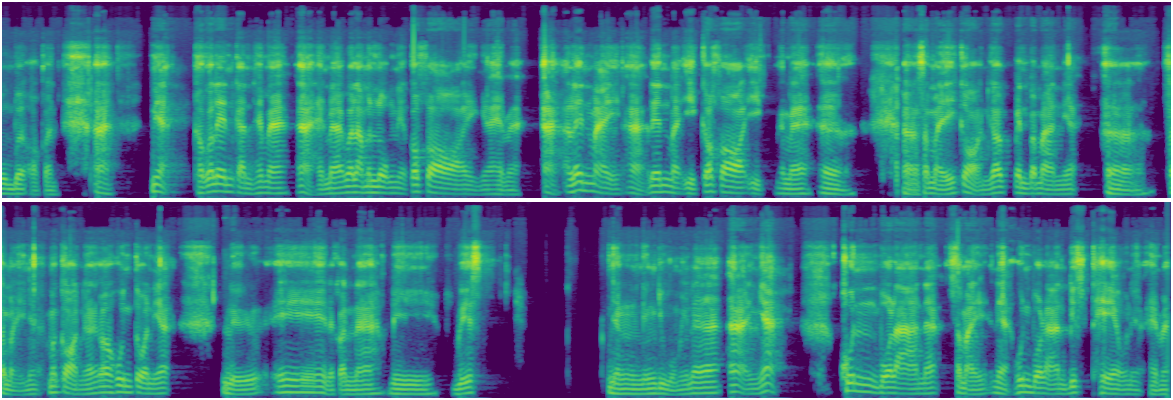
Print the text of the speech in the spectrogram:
มุมเบอร์ออกก่อน อะเนี่ยเขาก็เล่นกันใช่ไหมอะเห็นไหมเวลามันลงเนี่ยก็ฟอร์อย่างเงี้ยเห็นไหมอะเล่นใหม่ อะเล่นใหม่อีกก็ฟอร์อีกใช่ไหมเอออ่าสมัยก่อนก็เป็นประมาณเนี้ยเออสมัยเนี้ยเมื่อก่อนนะก็หุ้นตัวเนี้ย หรือ เอ๊ะเดี๋ยวก่อนนะ มีบริส ยังยังอยู่ไหมนะ อ่าอย่างเงี้ยหุ้นโบราณนะสมัยเนี่ยหุ้นโบราณบิสเทลเนี่ยเห็นไหม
